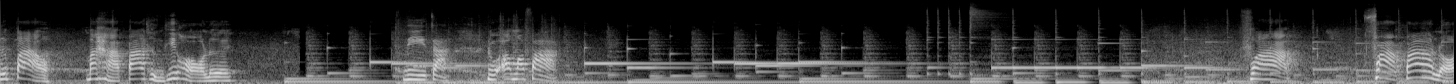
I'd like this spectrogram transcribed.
หรือเปล่า มาหาป้าถึงที่หอเลย นี่จ้ะ หนูเอามาฝาก ฝาก ฝากป้าเหรอ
